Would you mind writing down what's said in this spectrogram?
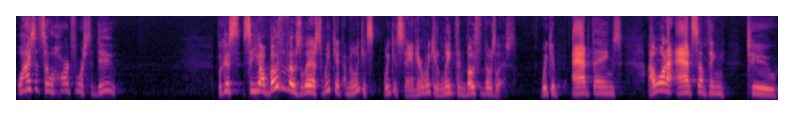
why is it so hard for us to do? Because, see, y'all, both of those lists, we could, I mean, we could, we could stand here, we could lengthen both of those lists. We could add things. I want to add something to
